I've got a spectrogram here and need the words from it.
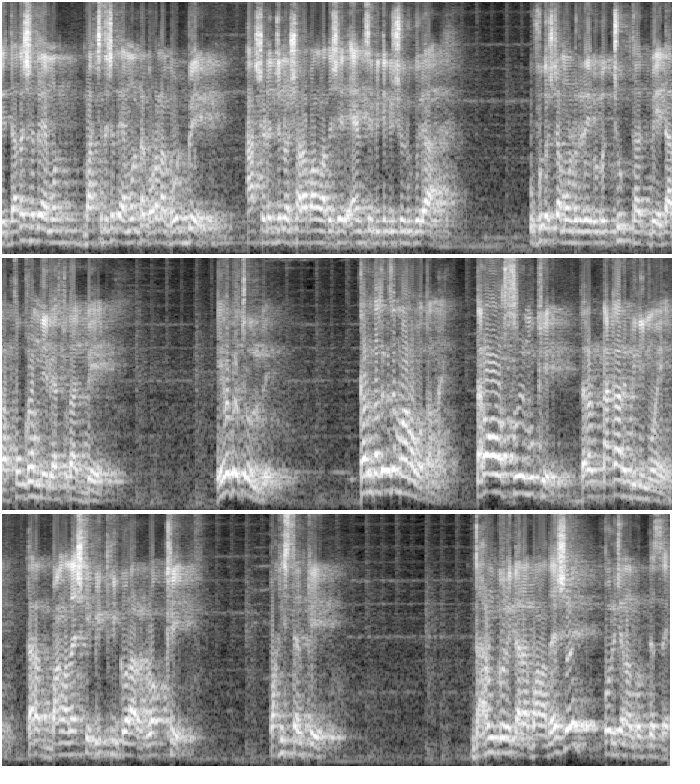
যে তাদের সাথে এমন, বাচ্চাদের সাথে এমনটা ঘটনা ঘটবে, আর সেটার জন্য সারা বাংলাদেশের এনসিপি থেকে শুরু করে উপদেষ্টা মন্ডলের এভাবে চুপ থাকবে, তারা প্রোগ্রাম নিয়ে ব্যস্ত থাকবে, এভাবে চলবে। কারণ তাদের কাছে মানবতা নাই। তারা অস্ত্রের মুখে, তারা টাকার বিনিময়ে, তারা বাংলাদেশকে বিক্রি করার লক্ষ্যে পাকিস্তানকে ধারণ করে তারা বাংলাদেশে পরিচালনা করতেছে।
